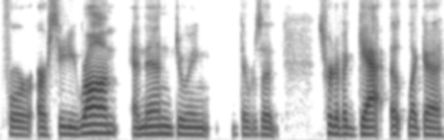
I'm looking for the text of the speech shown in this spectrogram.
for our cd-rom and then doing there was a sort of a gap uh, like a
